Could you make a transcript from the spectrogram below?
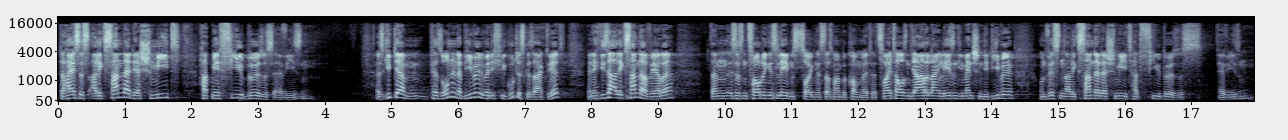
Da heißt es, Alexander, der Schmied, hat mir viel Böses erwiesen. Es gibt ja Personen in der Bibel, über die viel Gutes gesagt wird. Wenn ich dieser Alexander wäre, dann ist es ein trauriges Lebenszeugnis, das man bekommen hätte. 2000 Jahre lang lesen die Menschen die Bibel und wissen, Alexander der Schmied hat viel Böses erwiesen.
